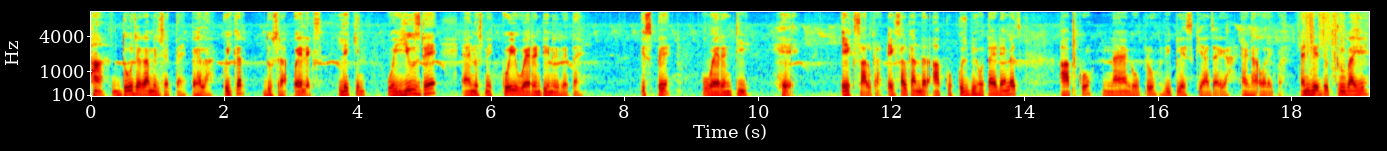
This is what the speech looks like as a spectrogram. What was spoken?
हाँ दो जगह मिल सकता है। पहला, क्विकर, दूसरा ओएल लेकिन वो यूज्ड है एंड उसमें कोई वारंटी नहीं रहता है। इस पर वारंटी है एक साल का। एक साल का अंदर आपको कुछ भी होता है डैमेज, आपको नया गोप्रो रिप्लेस किया जाएगा। एंड और एक बार एंड ये जो ट्रू बाई है,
